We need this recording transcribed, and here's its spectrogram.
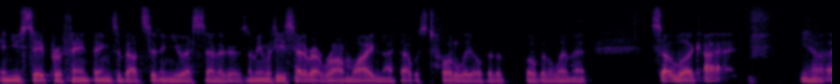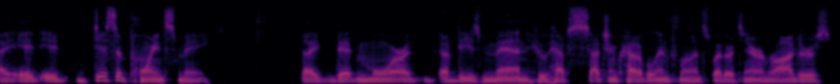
and you say profane things about sitting U.S. senators. I mean, what he said about Ron Wyden, I thought was totally over the over the limit. So look, I, you know, I, it, it disappoints me like that more of these men who have such incredible influence, whether it's Aaron Rodgers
